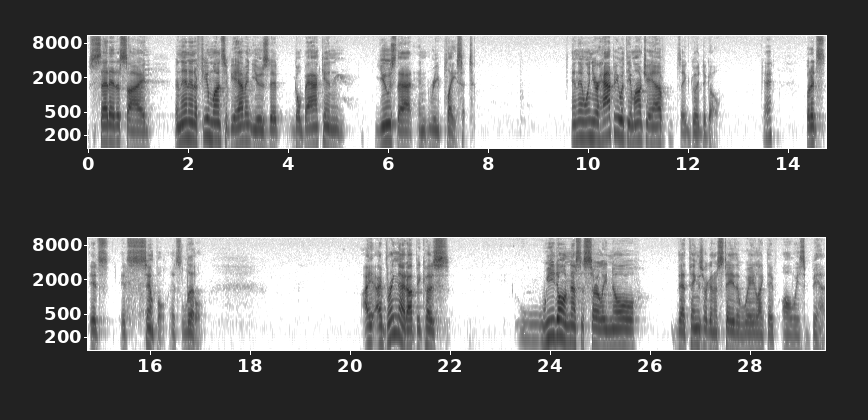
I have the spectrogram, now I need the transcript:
set it aside, and then in a few months, if you haven't used it, go back and use that and replace it. And then when you're happy with the amount you have, say good to go. Okay? But it's it's it's simple. It's little. I, I bring that up because we don't necessarily know that things are going to stay the way like they've always been.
